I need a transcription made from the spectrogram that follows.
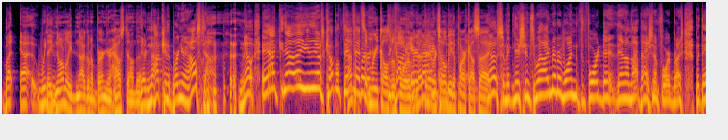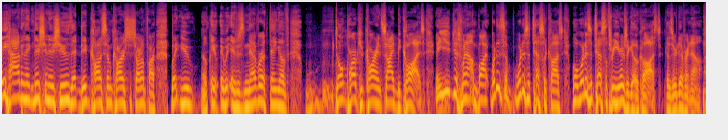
But uh, when They you normally not going to burn your house down though. they're not going to burn your house down. no, I, no. There's a couple things. I've had some recalls call before, but nothing ever told and- me to park outside. No, some ignitions. Well, I remember one Ford. Then I'm not passionate on Ford brush, but they had an ignition issue that did cause some cars to start on fire. But you, Okay. it, it, it was never a thing of don't park your car inside because and you just went out and bought. What is a what does a Tesla cost? Well, what does a Tesla three years ago cost? Because they're different now.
